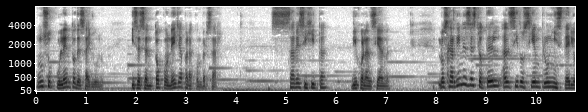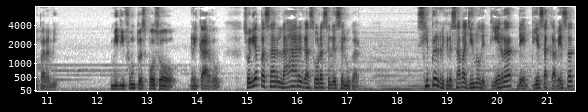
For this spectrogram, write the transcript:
un suculento desayuno y se sentó con ella para conversar. ¿Sabes, hijita? dijo la anciana, los jardines de este hotel han sido siempre un misterio para mí. Mi difunto esposo, Ricardo, solía pasar largas horas en ese lugar. siempre regresaba lleno de tierra, de pies a cabeza,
